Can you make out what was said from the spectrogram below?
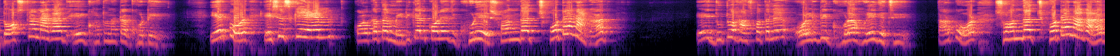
দশটা নাগাদ এই ঘটনাটা ঘটে। এরপর এসএসকেএম, কলকাতা মেডিকেল কলেজ ঘুরে সন্ধ্যা ছটা নাগাদ এই দুটো হাসপাতালে অলরেডি ঘোরা হয়ে গেছে। তারপর সন্ধ্যা ছটা নাগাদ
